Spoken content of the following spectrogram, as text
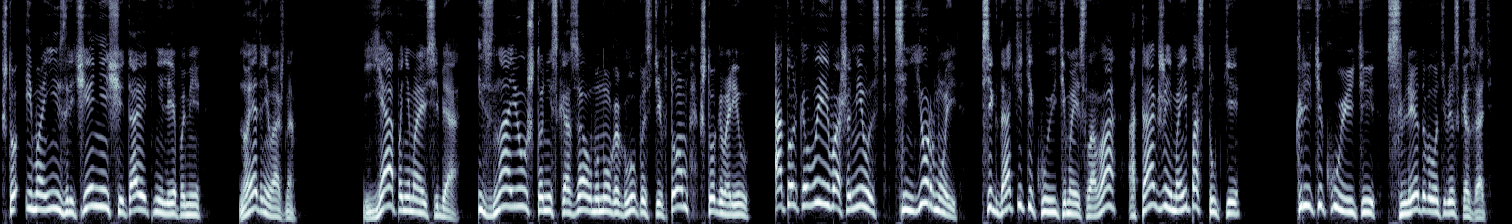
что и мои изречения считают нелепыми, но это не важно. Я понимаю себя — и знаю, что не сказал много глупостей в том, что говорил. А только вы, ваша милость, сеньор мой, всегда критикуете мои слова, а также и мои поступки». «Критикуете, следовало тебе сказать»,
